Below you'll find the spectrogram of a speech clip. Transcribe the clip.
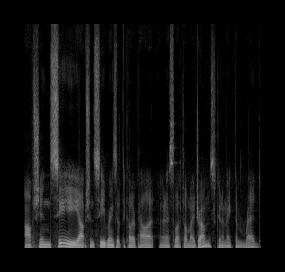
Option C. Option C brings up the color palette. I'm going to select all my drums, going to make them red.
